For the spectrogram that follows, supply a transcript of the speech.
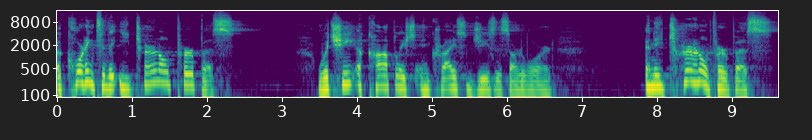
according to the eternal purpose which he accomplished in Christ Jesus our Lord. An eternal purpose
